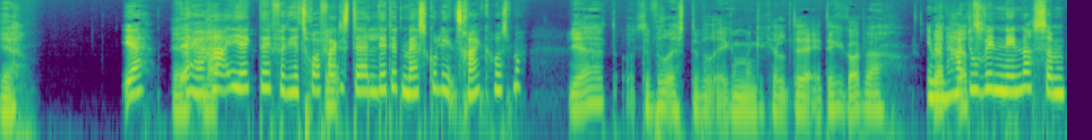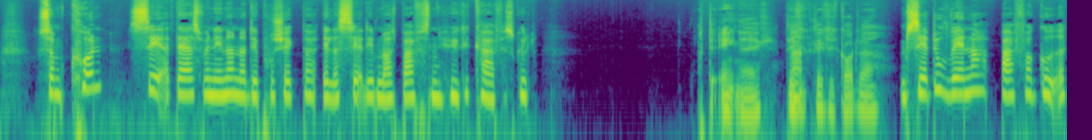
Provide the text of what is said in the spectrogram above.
Ja. Ja, Ja, ja nej. har I ikke det? Fordi jeg tror Jo. faktisk, det er lidt et maskulin træk hos mig. Ja, det ved, jeg, det ved jeg ikke, om man kan kalde det. Det kan godt være. Jamen, Jeg- har jeg du veninder, som, som kun ser deres veninder, når det er projekter, eller ser de dem også bare for sådan en hyggekaffe skyld? Det aner jeg ikke. Det, Nej. det kan godt være. Ser du venner bare for at gå ud og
